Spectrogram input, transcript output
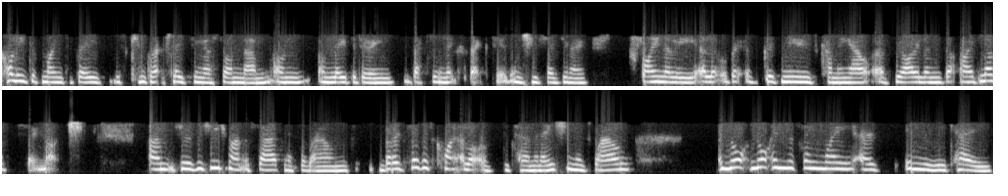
colleague of mine today was congratulating us on um, on on Labour doing better than expected, and she said, you know, finally a little bit of good news coming out of the island that I'd loved so much. Um, so there's a huge amount of sadness around, but I'd say there's quite a lot of determination as well. Not not in the same way as in the UK.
